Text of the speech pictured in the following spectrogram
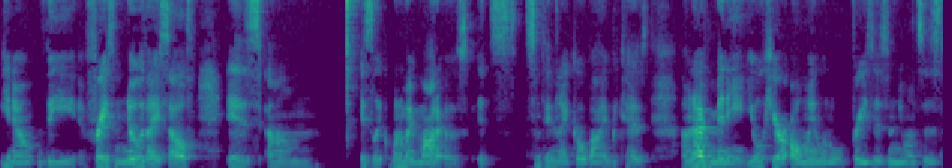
you know, the phrase "know thyself" is um, is like one of my mottos. It's something that I go by because I mean, I have many. You'll hear all my little phrases and nuances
